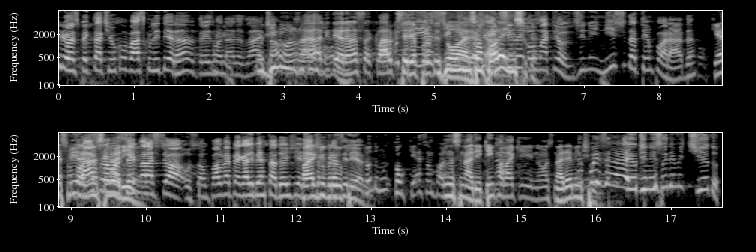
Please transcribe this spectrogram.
Criou uma expectativa com o Vasco liderando três rodadas lá. O e tal. Diniz- A liderança, claro que O seria Diniz- o provisória. do São. Paulo é isso, Ô. Matheus, se no início da temporada Qualquer São virasse pra você e falasse assim, ó, o São Paulo vai pegar Libertadores direto de no brasileiro. Todo mundo, qualquer São Paulino assinaria. Quem falar que não assinaria é mentira. Pois é, aí o Diniz foi demitido.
